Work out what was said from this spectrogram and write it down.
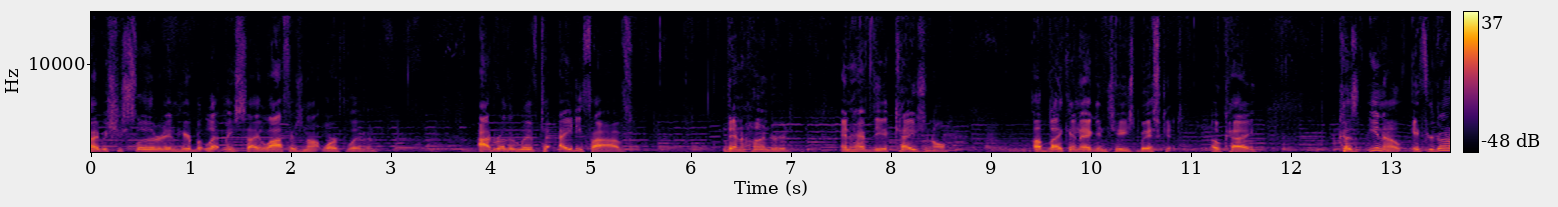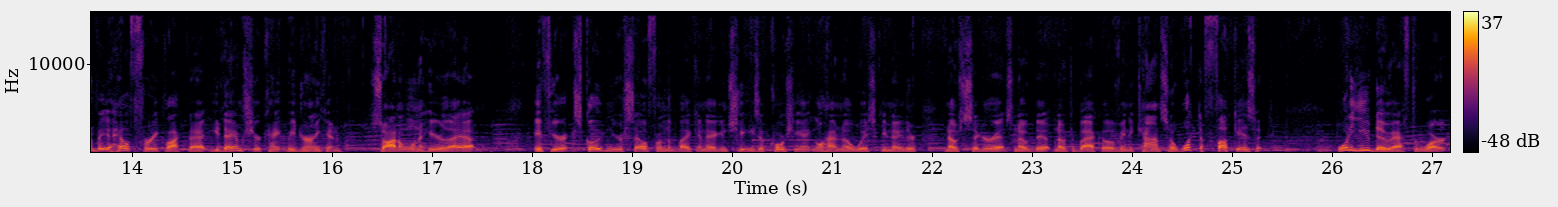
Maybe she slithered in here, but let me say, life is not worth living. I'd rather live to 85 than 100 and have the occasional a bacon, egg, and cheese biscuit, okay? Because, you know, if you're to be a health freak like that, you damn sure can't be drinking, so I don't want to hear that. If you're excluding yourself from the bacon, egg, and cheese, of course you ain't gonna have no whiskey neither, no cigarettes, no dip, no tobacco of any kind. So what the fuck is it? What do you do after work?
